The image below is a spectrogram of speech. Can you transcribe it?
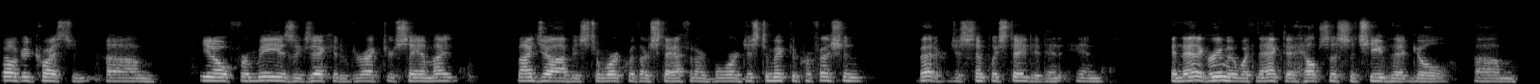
Well, good question. Um, you know, for me as executive director, Sam, I, my job is to work with our staff and our board just to make the profession better, just simply stated. And, and, and that agreement with NACDA helps us achieve that goal. Um,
